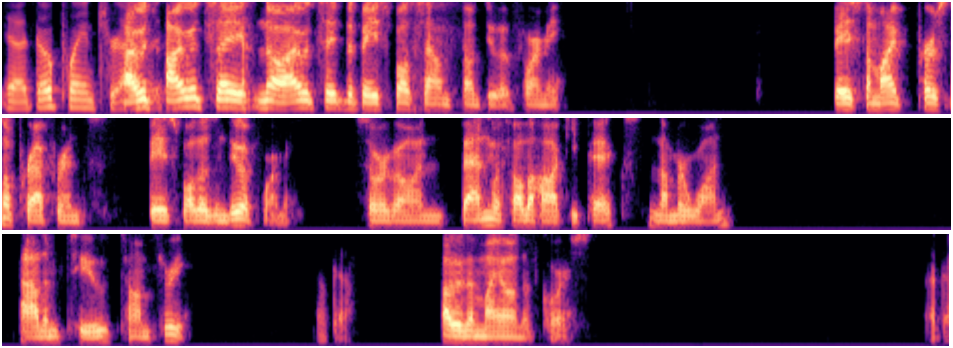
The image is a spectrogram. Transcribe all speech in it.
Yeah, go playing track. I would I would say no, I would say the baseball sounds don't do it for me. Based on my personal preference, baseball doesn't do it for me. So we're going Ben with all the hockey picks, number one. Adam two, Tom three. Okay. Other than my own, of course. Okay.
